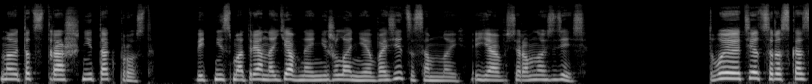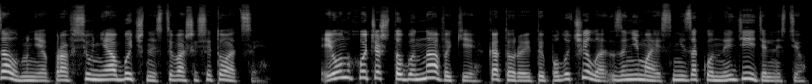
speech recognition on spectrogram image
Но этот страж не так прост. Ведь, несмотря на явное нежелание возиться со мной, я все равно здесь. Твой отец рассказал мне про всю необычность вашей ситуации. И он хочет, чтобы навыки, которые ты получила, занимаясь незаконной деятельностью,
